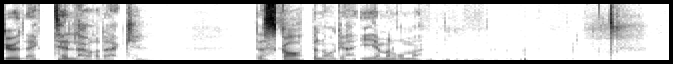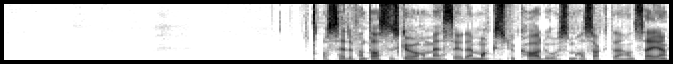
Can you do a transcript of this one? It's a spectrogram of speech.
Gud, jeg tilhører deg. Det skaper noe i himmelrommet. Og så er det fantastisk å ha med seg det er Max Lucado som har sagt det. Han sier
